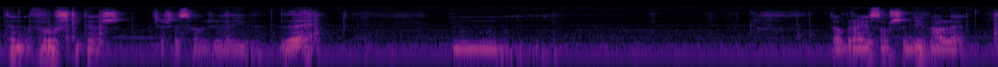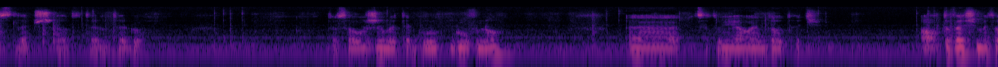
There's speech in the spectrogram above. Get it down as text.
I ten wróżki też. Jest obrzydliwy. Bleh. Mm. Dobra, jest obrzydliwy, ale jest lepszy od ten, tego. To założymy te gó- gówno. Eee, co tu miałem dodać? O, to weźmy to.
